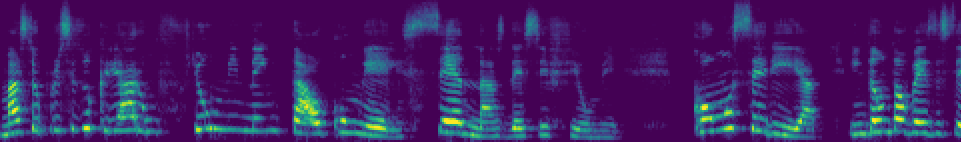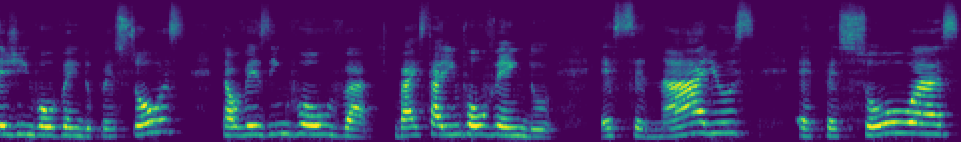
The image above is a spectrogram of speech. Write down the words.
mas eu preciso criar um filme mental com ele, cenas desse filme. Como seria? Então, talvez esteja envolvendo pessoas, talvez envolva, vai estar envolvendo é, cenários, é, pessoas,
